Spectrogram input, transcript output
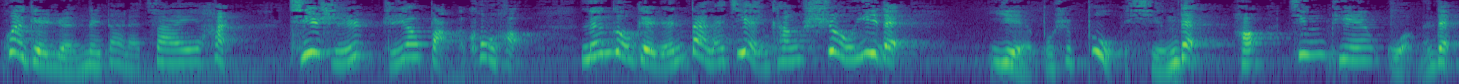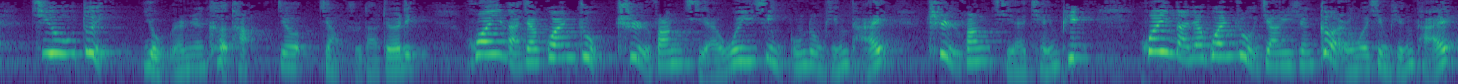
会给人类带来灾害。其实只要把控好，能够给人带来健康受益的，也不是不行的。好，今天我们的纠对有缘人课堂就讲述到这里。欢迎大家关注赤方企业微信公众平台“赤方企业全拼”，欢迎大家关注江医生个人微信平台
